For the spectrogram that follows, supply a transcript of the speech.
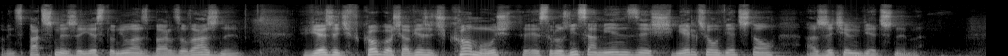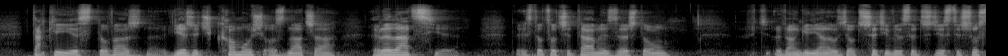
A więc patrzmy, że jest to niuans bardzo ważny. Wierzyć w kogoś, a wierzyć komuś, to jest różnica między śmiercią wieczną a życiem wiecznym. Takie jest to ważne. Wierzyć komuś oznacza relacje. To jest to, co czytamy zresztą w Ewangelii Jana, rozdział 3, werset 36.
